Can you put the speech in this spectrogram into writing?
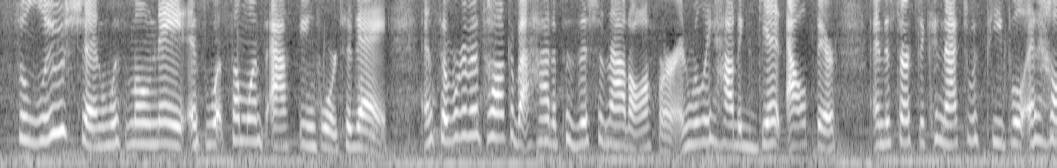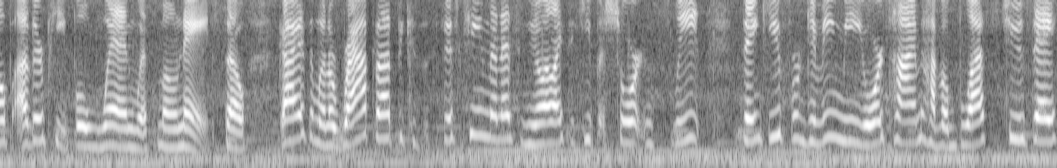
solution with Monat is what someone's asking for today. And so we're going to talk about how to position that offer and really how to get out there and to start to connect with people and help other people win with Monat. So, guys, I'm going to wrap up because it's 15 minutes and you know I like to keep it short and sweet. Thank you for giving me your time. Have a blessed Tuesday,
